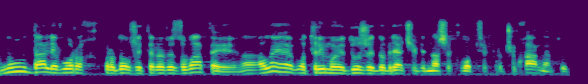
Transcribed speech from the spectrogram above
Ну далі ворог продовжує тероризувати, але отримує дуже добряче від наших хлопців прочухана. Тут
